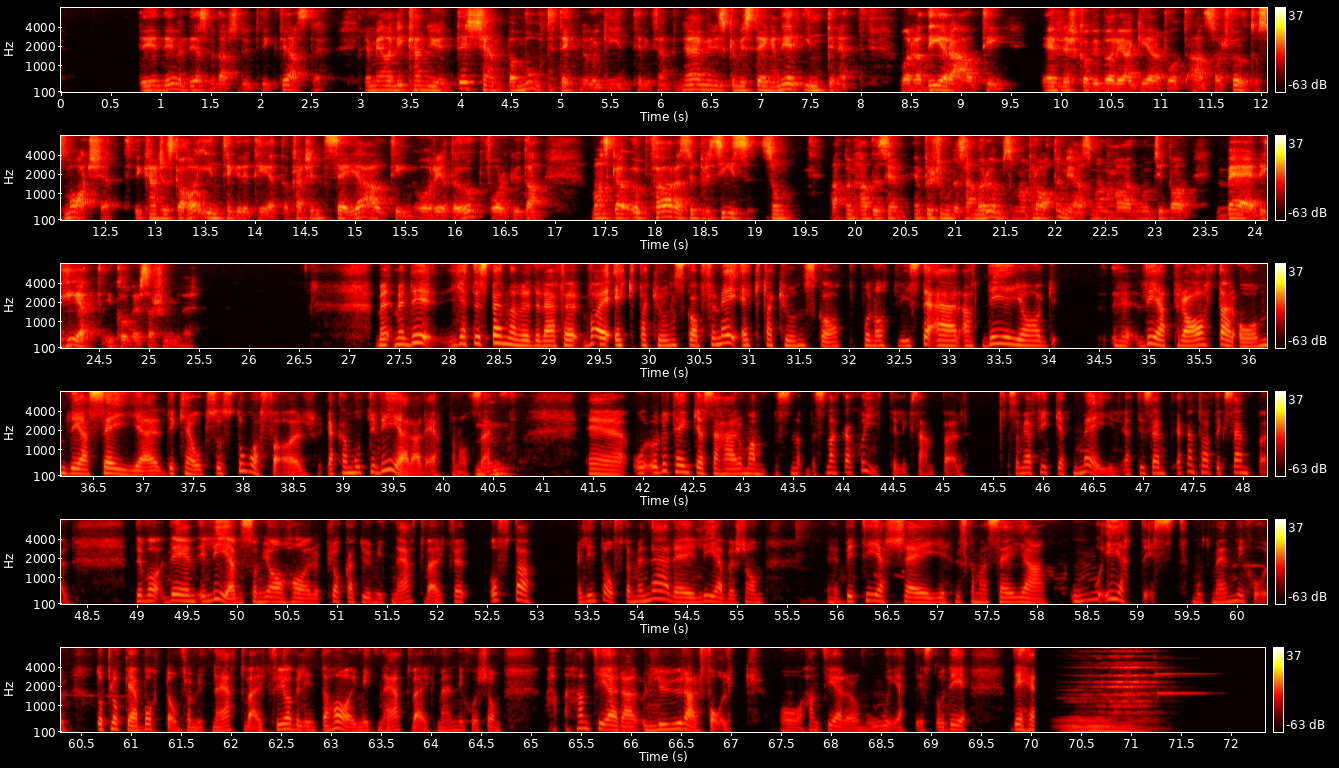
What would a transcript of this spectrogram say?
Det, det är väl det som är det absolut viktigaste. Jag menar, vi kan ju inte kämpa mot teknologin till exempel. Nej, men vi ska vi stänga ner internet och radera allting? Eller ska vi börja agera på ett ansvarsfullt och smart sätt? Vi kanske ska ha integritet och kanske inte säga allting och reta upp folk, utan man ska uppföra sig precis som att man hade en person i samma rum som man pratar med. Alltså man har någon typ av värdighet i konversationer. Men, men det är jättespännande det där, för vad är äkta kunskap? För mig äkta kunskap på något vis, det är att det jag, eh, det jag pratar om, det jag säger, det kan jag också stå för. Jag kan motivera det på något mm. sätt. Eh, och, och, då tänker jag så här om man snackar skit till exempel. Som jag fick ett mejl, jag kan ta ett exempel. Det, var, det är en elev som jag har plockat ur mitt nätverk. För ofta, eller inte ofta, men när det är elever som eh, beter sig, hur ska man säga, oetiskt mot människor, då plockar jag bort dem från mitt nätverk. För jag vill inte ha i mitt nätverk människor som hanterar och lurar folk och hanterar dem oetiskt. Och det, det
